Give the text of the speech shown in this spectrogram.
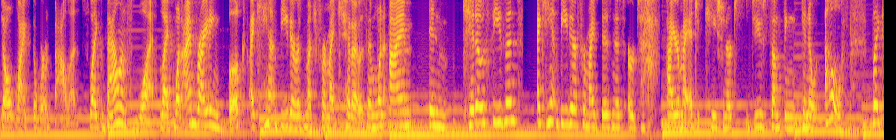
don't like the word balance. Like, balance what? Like, when I'm writing books, I can't be there as much for my kiddos. And when I'm in kiddo season, I can't be there for my business or to hire my education or to do something, you know, else. Like,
